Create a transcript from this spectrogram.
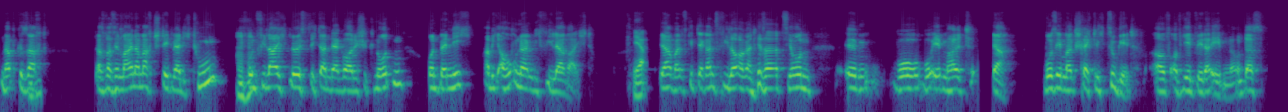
und habe gesagt, mhm. das, was in meiner Macht steht, werde ich tun. Mhm. Und vielleicht löst sich dann der gordische Knoten. Und wenn nicht, habe ich auch unheimlich viel erreicht. Ja. Ja, weil es gibt ja ganz viele Organisationen, ähm, wo, wo eben halt, ja, wo es eben halt schrecklich zugeht auf, auf jedweder Ebene. Und das,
